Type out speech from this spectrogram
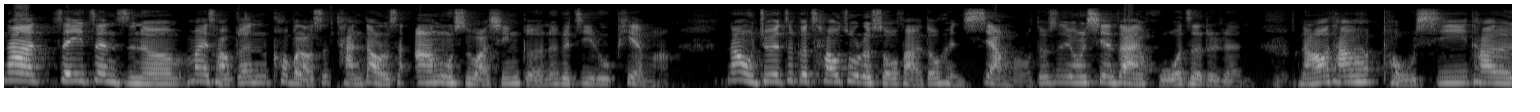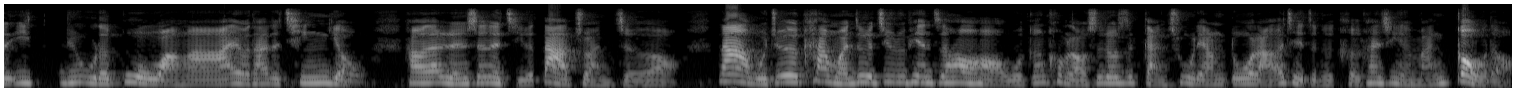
那这一阵子呢，麦草跟寇普老师谈到的是阿诺斯瓦辛格那个纪录片嘛。那我觉得这个操作的手法都很像哦，都是用现在活着的人，然后他剖析他的一路的过往啊，还有他的亲友，还有他人生的几个大转折哦。那我觉得看完这个纪录片之后哈、哦，我跟寇老师都是感触良多啦，而且整个可看性也蛮够的哦。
